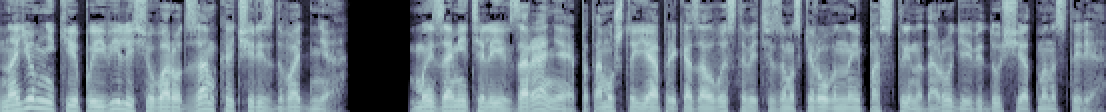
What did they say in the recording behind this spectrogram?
Наемники появились у ворот замка через два дня. Мы заметили их заранее, потому что я приказал выставить замаскированные посты на дороге, ведущей от монастыря.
